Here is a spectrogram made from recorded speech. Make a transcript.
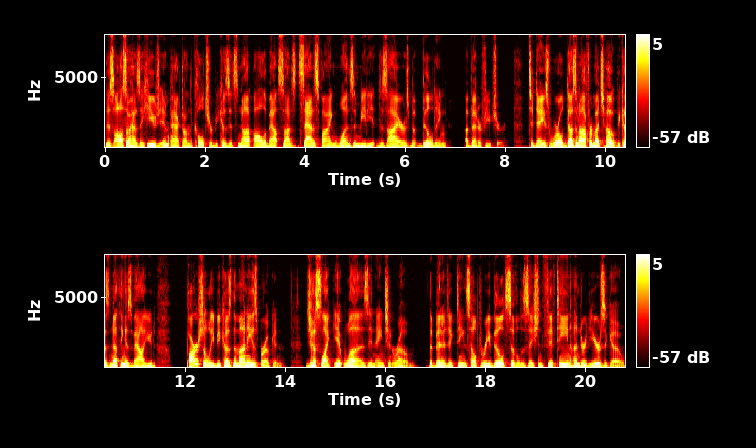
This also has a huge impact on the culture because it's not all about satisfying one's immediate desires, but building a better future. Today's world doesn't offer much hope because nothing is valued, partially because the money is broken, just like it was in ancient Rome. The Benedictines helped rebuild civilization 1500 years ago,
